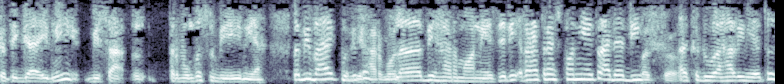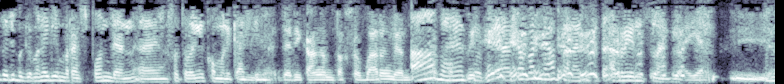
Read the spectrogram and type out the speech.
ketiga ini bisa terbungkus lebih ini ya, lebih baik Lebih begitu, harmonis. lebih harmonis. Jadi right responnya itu ada di Betul. eh, kedua hal ini itu tadi bagaimana dia merespon dan eh, yang satu lagi komunikasinya. Iya, jadi kangen talk bareng dan Ah banyak ya, kapan-kapan nanti kita arrange lagi ya. Iya.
